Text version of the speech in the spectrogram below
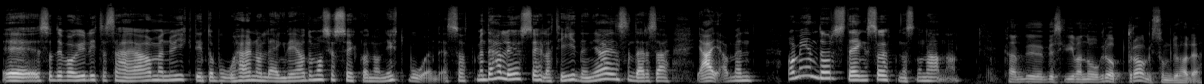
Eh, så det var ju lite så här, ja men nu gick det inte att bo här någon längre. Ja, då måste jag söka något nytt boende. Så att, men det har löst sig hela tiden. Jag är en sån där så här, ja ja, men om en dörr stängs så öppnas någon annan. Kan du beskriva några uppdrag som du hade?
